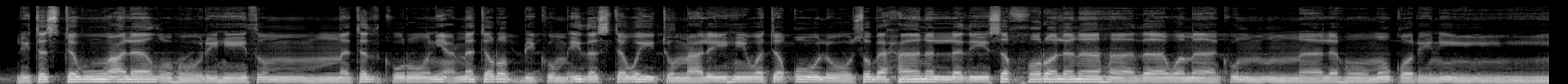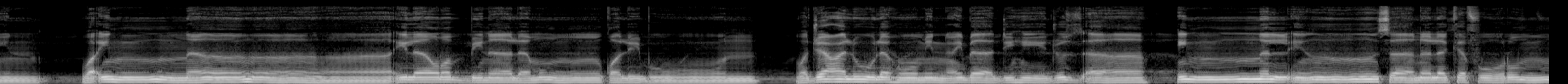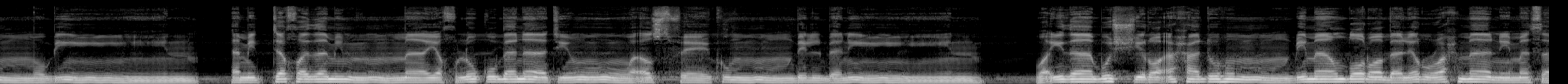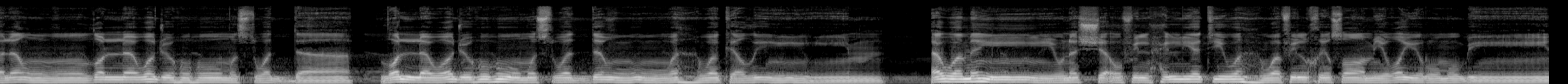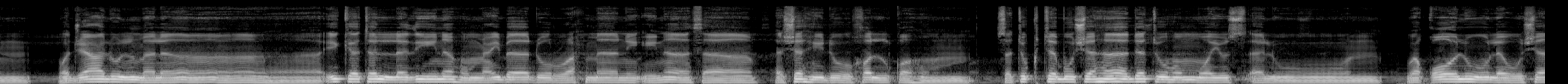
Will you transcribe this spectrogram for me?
لتستووا على ظهوره ثم تذكروا نعمة ربكم إذا استويتم عليه وتقولوا سبحان الذي سخر لنا هذا وما كنا له مقرنين وإنا إلى ربنا لمنقلبون وجعلوا له من عباده جزءا ان الانسان لكفور مبين ام اتخذ مما يخلق بنات واصفيكم بالبنين واذا بشر احدهم بما ضرب للرحمن مثلا ظل وجهه مسودا ظل وجهه مسودا وهو كظيم أومن ينشأ في الحلية وهو في الخصام غير مبين وجعلوا الملائكة الذين هم عباد الرحمن إناثا أشهدوا خلقهم ستكتب شهادتهم ويسألون وقالوا لو شاء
